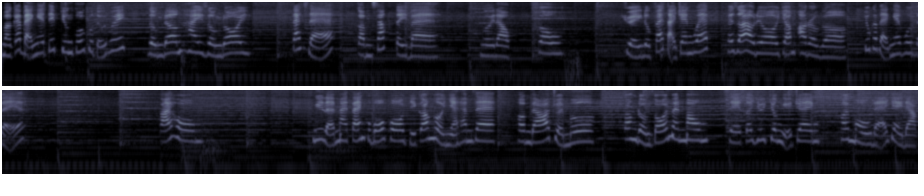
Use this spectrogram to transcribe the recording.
Mời các bạn nghe tiếp chương cuối của tiểu thuyết Giường đơn hay giường đôi. Tác giả, Cầm sắc tỳ bà. Người đọc, Su. Chuyện được phát tại trang web thế giới audio.org Chúc các bạn nghe vui vẻ. Tái hôn. Nghi lễ mai táng của bố cô chỉ có người nhà tham gia. Hôm đó trời mưa, Con đường tối mênh mông, Xe tới dưới chân Nghĩa Trang, Hơi mù đã dày đặc.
